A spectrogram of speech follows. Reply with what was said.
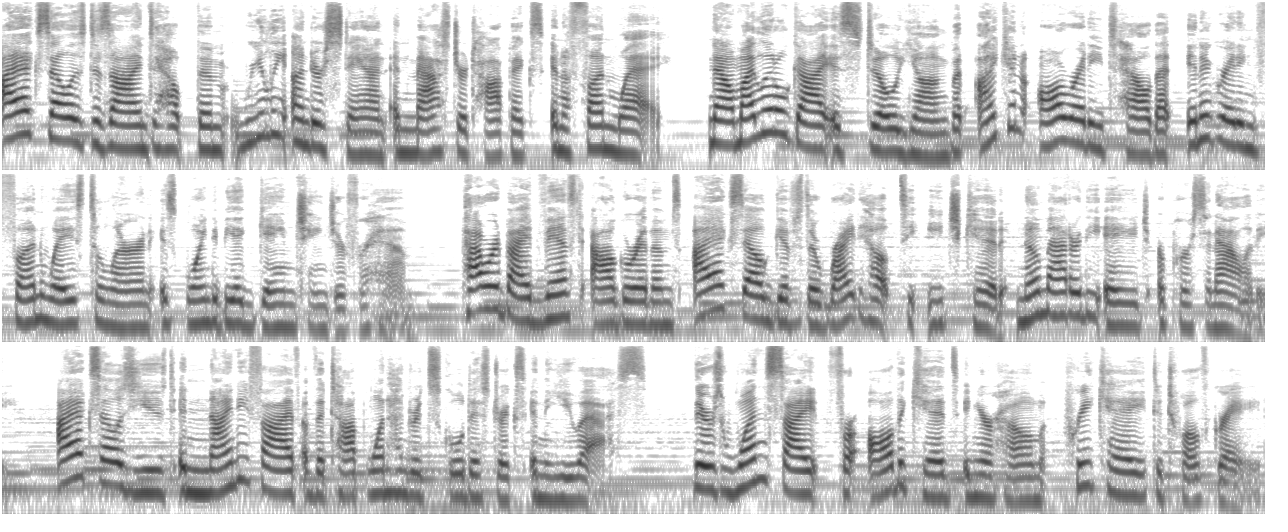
IXL is designed to help them really understand and master topics in a fun way. Now, my little guy is still young, but I can already tell that integrating fun ways to learn is going to be a game changer for him. Powered by advanced algorithms, IXL gives the right help to each kid, no matter the age or personality. IXL is used in 95 of the top 100 school districts in the U.S. There's one site for all the kids in your home, pre K to 12th grade.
